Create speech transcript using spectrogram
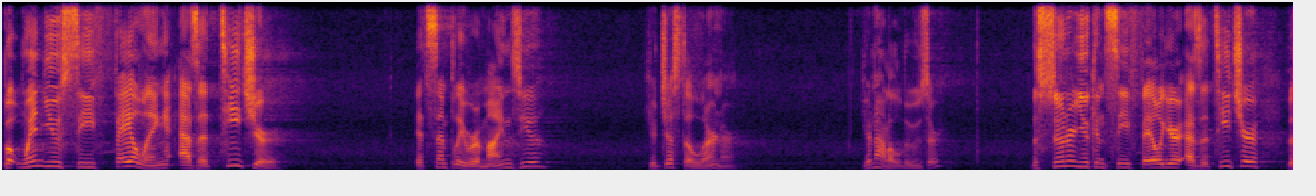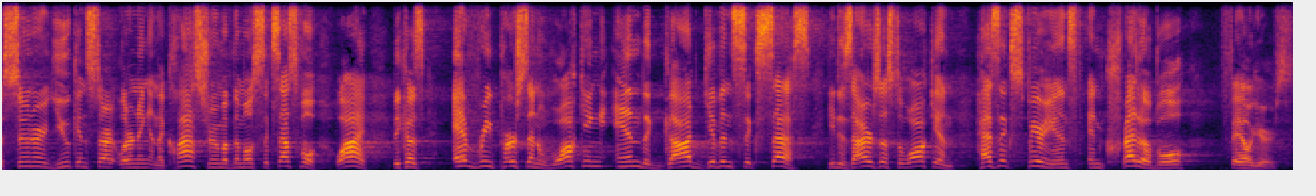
But when you see failing as a teacher, it simply reminds you you're just a learner. You're not a loser. The sooner you can see failure as a teacher, the sooner you can start learning in the classroom of the most successful. Why? Because every person walking in the God given success He desires us to walk in has experienced incredible failures.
